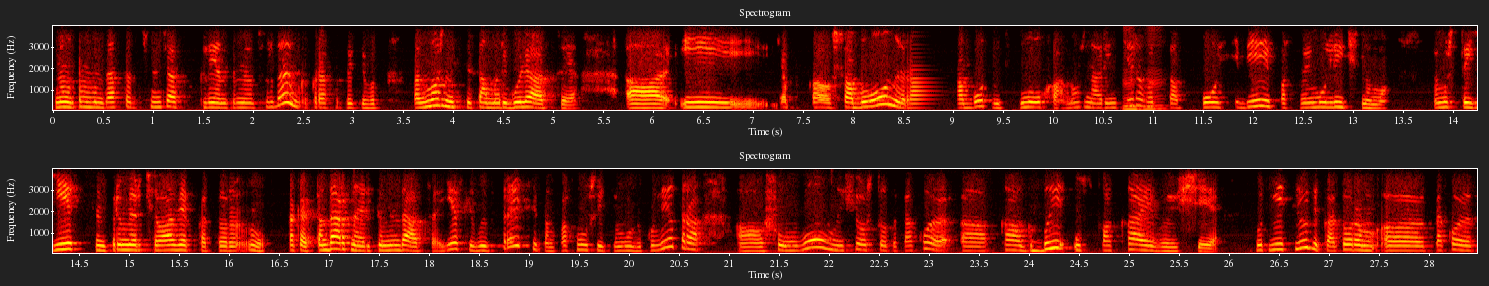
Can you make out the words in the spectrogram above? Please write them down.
ну, мы достаточно часто с клиентами обсуждаем как раз вот эти вот возможности саморегуляции. А, и я бы сказала, шаблоны работают плохо. Нужно ориентироваться uh-huh. по себе и по своему личному. Потому что есть, например, человек, который, ну, такая стандартная рекомендация, если вы в стрессе, там, послушайте музыку ветра, э, шум волн, еще что-то такое, э, как бы успокаивающее. Вот есть люди, которым э, такое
